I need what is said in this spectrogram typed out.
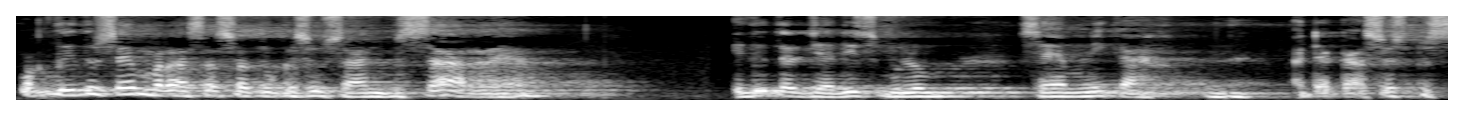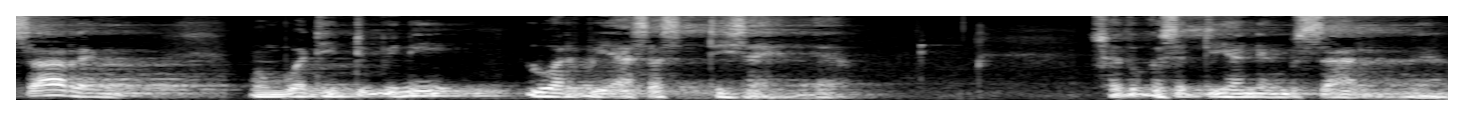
Waktu itu saya merasa suatu kesusahan besar ya Itu terjadi sebelum saya menikah. Ada kasus besar yang membuat hidup ini luar biasa sedih saya. Ya. Suatu kesedihan yang besar. Ya.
